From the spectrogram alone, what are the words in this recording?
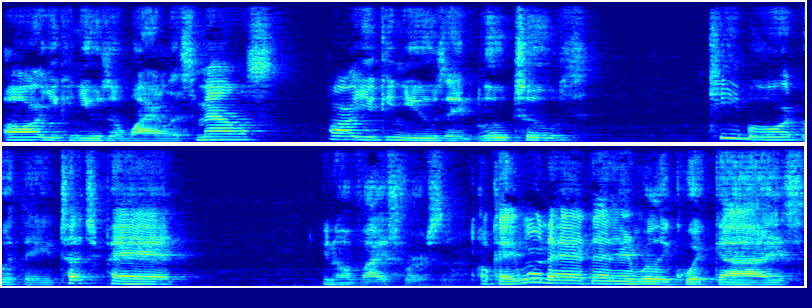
or you can use a wireless mouse, or you can use a Bluetooth keyboard with a touchpad you know, vice versa. Okay, wanted to add that in really quick, guys.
